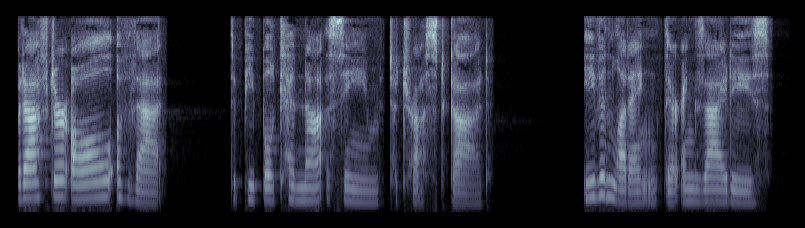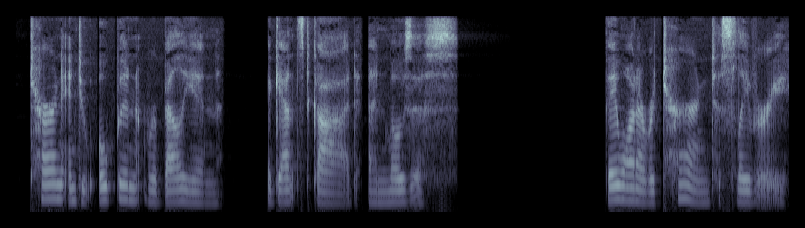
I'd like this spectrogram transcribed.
But after all of that, the people cannot seem to trust God, even letting their anxieties turn into open rebellion against God and Moses. They want to return to slavery.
